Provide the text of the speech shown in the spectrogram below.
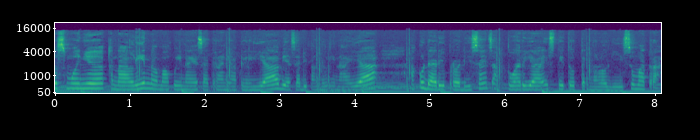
halo semuanya, kenalin nama aku Inaya Satrani Aprilia, biasa dipanggil Inaya. Aku dari Prodi Sains Aktuaria Institut Teknologi Sumatera.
